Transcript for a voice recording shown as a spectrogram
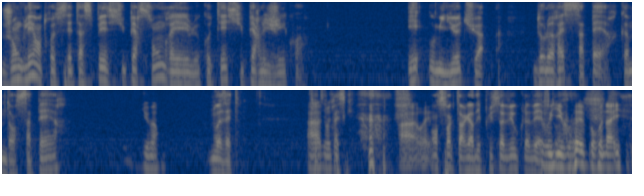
jongler entre cet aspect super sombre et le côté super léger quoi. Et au milieu, tu as Dolores sa père, comme dans sa père, du marron Noisette. Ah, presque. ah ouais On sent que t'as regardé plus la VO que la VF. oui ouais pour Nice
